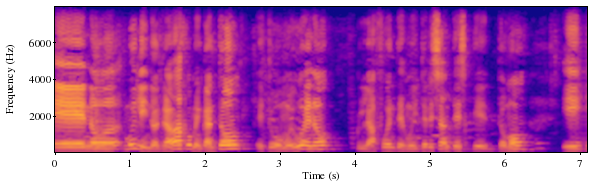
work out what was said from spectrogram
eh, no, muy lindo el trabajo, me encantó, estuvo muy bueno, las fuentes muy interesantes que tomó. Y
